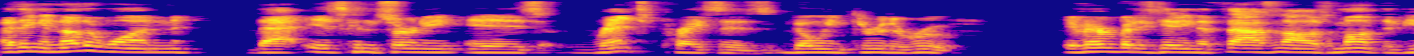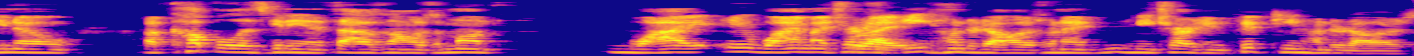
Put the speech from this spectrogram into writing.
I think another one that is concerning is rent prices going through the roof. If everybody's getting a thousand dollars a month, if you know a couple is getting a thousand dollars a month, why eh, why am I charging Right. eight hundred dollars when I would be charging fifteen hundred dollars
